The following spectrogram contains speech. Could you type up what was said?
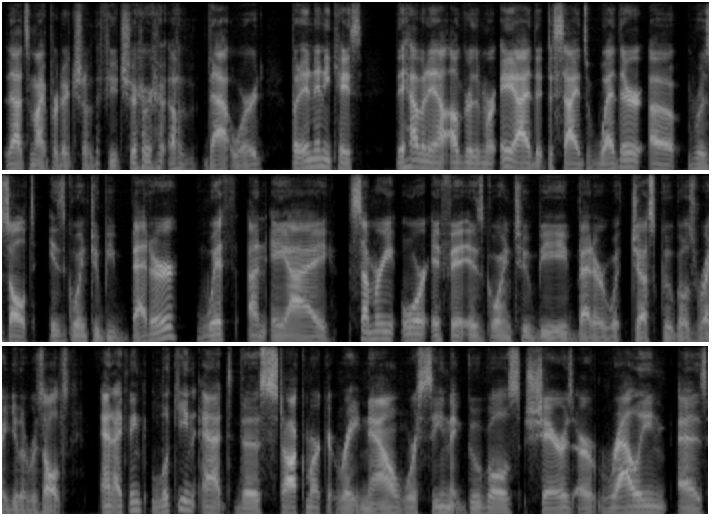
that's my prediction of the future of that word. But in any case, they have an algorithm or AI that decides whether a result is going to be better with an AI summary or if it is going to be better with just Google's regular results. And I think looking at the stock market right now, we're seeing that Google's shares are rallying as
